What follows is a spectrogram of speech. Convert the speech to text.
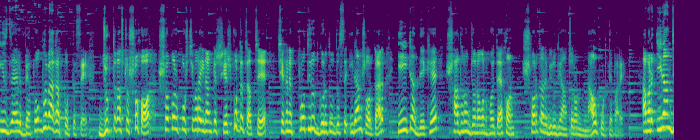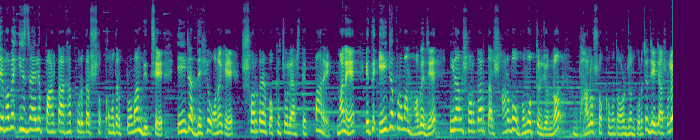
ইসরায়েল ব্যাপকভাবে আঘাত করতেছে, যুক্তরাষ্ট্র সহ সকল পশ্চিমারা ইরানকে শেষ করতে চাচ্ছে, সেখানে প্রতিরোধ গড়ে তুলতেছে ইরান সরকার। এইটা দেখে সাধারণ জনগণ হয়তো এখন সরকার বিরোধী আচরণ নাও করতে পারে। আবার ইরান যেভাবে ইসরায়েলে পাল্টা আঘাত করে তার সক্ষমতার প্রমাণ দিচ্ছে, এইটা দেখে অনেকে সরকারের পক্ষে চলে আসতে পারে। মানে এতে এইটা প্রমাণ হবে যে ইরান সরকার তার সার্বভৌমত্বের জন্য ভালো সক্ষমতা অর্জন করেছে, যেটা আসলে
